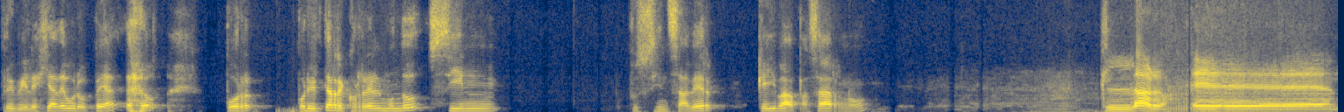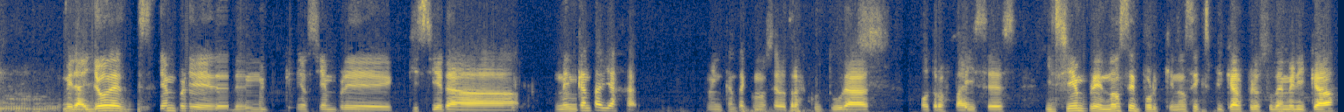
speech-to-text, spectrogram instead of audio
privilegiada europea, por, por irte a recorrer el mundo sin, pues, sin saber qué iba a pasar, ¿no? Claro. Eh, mira, yo desde siempre, desde muy siempre quisiera, me encanta viajar, me encanta conocer otras culturas, otros países y siempre, no sé por qué, no sé explicar, pero Sudamérica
